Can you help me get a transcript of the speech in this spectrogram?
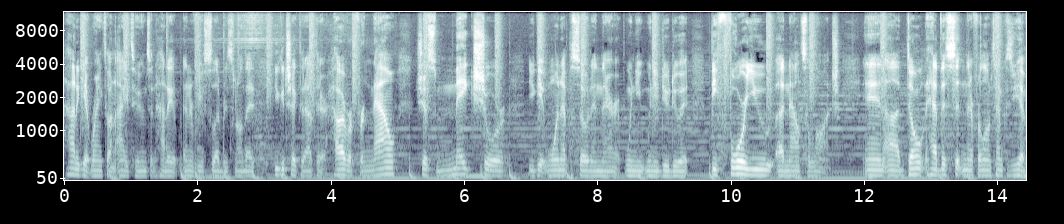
how to get ranked on iTunes and how to interview celebrities and all that. You can check that out there. However, for now, just make sure you get one episode in there when you when you do do it before you announce a launch and uh, don't have this sitting there for a long time because you have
